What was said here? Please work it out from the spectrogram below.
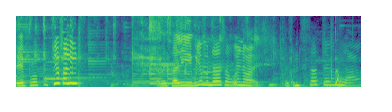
Eh, pero ¿por qué salir? A ver, salí. Voy a mandar a esa buena. Es un desastre, mi agua.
